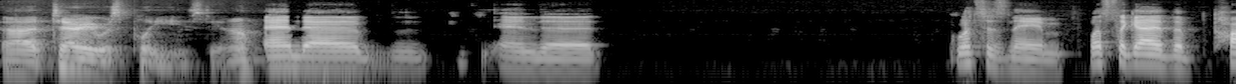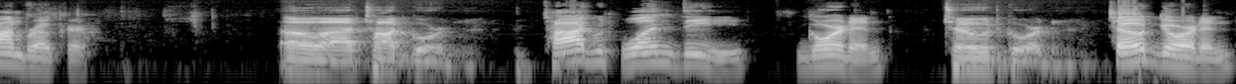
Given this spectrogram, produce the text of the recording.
Uh, Terry was pleased, you know. And uh and uh what's his name? What's the guy the pawnbroker? Oh, uh, Tod Gordon, Tod with one D, Gordon. Toad Gordon. Toad Gordon.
